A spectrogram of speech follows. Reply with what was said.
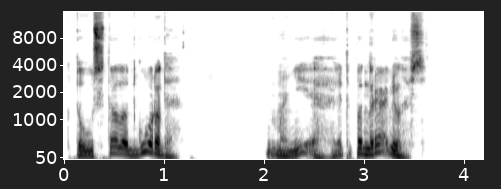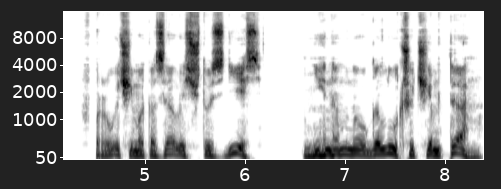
кто устал от города. Мне это понравилось. Впрочем, оказалось, что здесь не намного лучше, чем там.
